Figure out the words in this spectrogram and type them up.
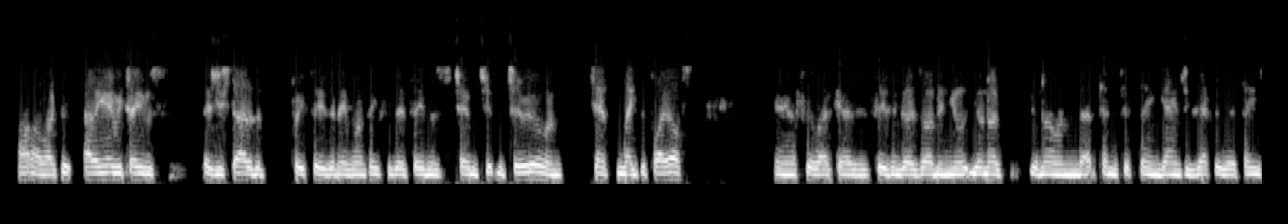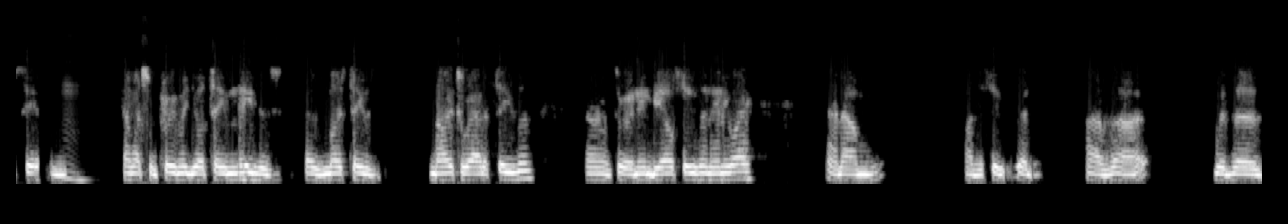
I like. I think every team's as you started the preseason, everyone thinks that their team is championship material and chance to make the playoffs. And I feel like as the season goes on, and you'll, you'll know you'll know in that ten to fifteen games exactly where teams sit and how much improvement your team needs, as, as most teams know throughout a season, um, through an NBL season anyway. And um, I just think that I've, uh, with the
